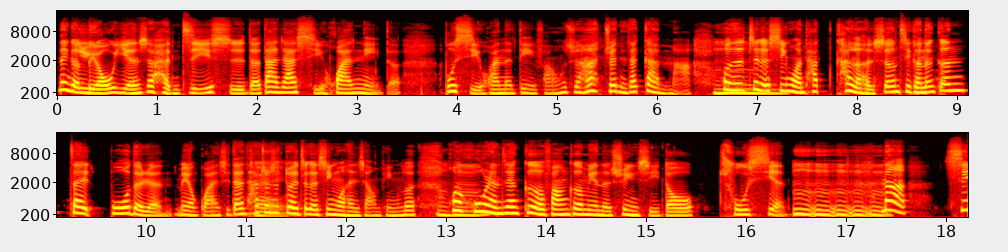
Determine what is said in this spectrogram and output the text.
那个留言是很及时的，大家喜欢你的，不喜欢的地方，或者啊觉得你在干嘛，或者是这个新闻他看了很生气，可能跟在播的人没有关系，但是他就是对。这个新闻很想评论，会忽然间各方各面的讯息都出现。嗯嗯嗯嗯嗯，那新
